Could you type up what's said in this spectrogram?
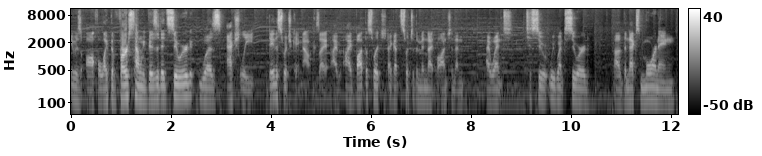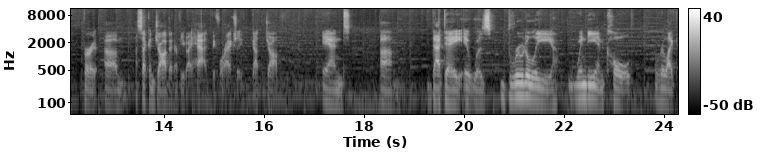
it was awful. Like the first time we visited Seward was actually the day the Switch came out because I, I I bought the Switch. I got the Switch at the midnight launch, and then I went to Seward. We went to Seward uh, the next morning for um, a second job interview I had before I actually got the job, and um, that day it was brutally windy and cold. We We're like,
